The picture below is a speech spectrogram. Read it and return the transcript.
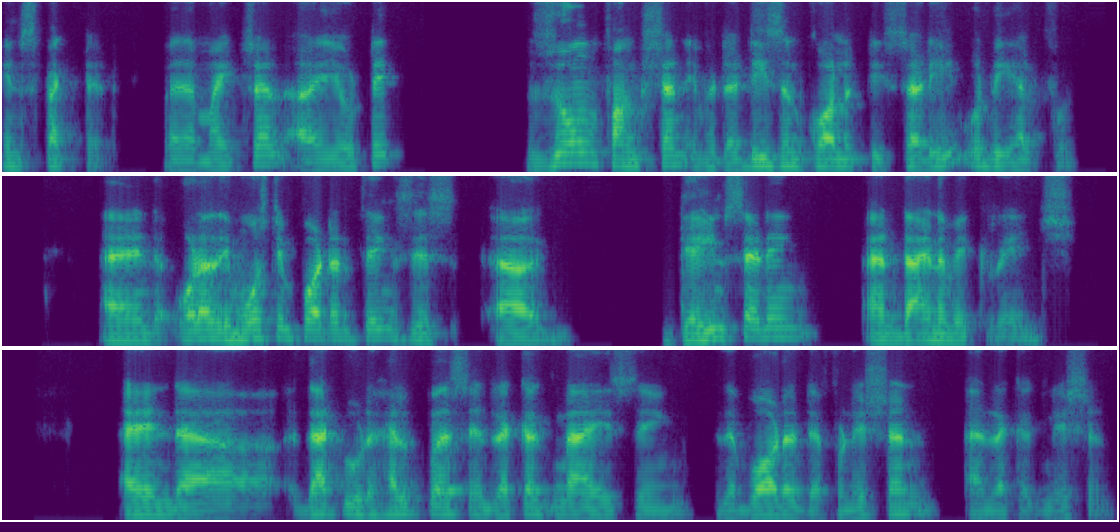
inspected, whether mitral or aortic. Zoom function, if it's a decent quality study, would be helpful. And one of the most important things is uh, gain setting and dynamic range. And uh, that would help us in recognizing the border definition and recognition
